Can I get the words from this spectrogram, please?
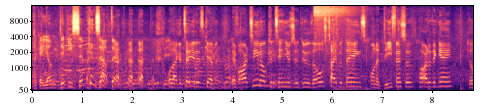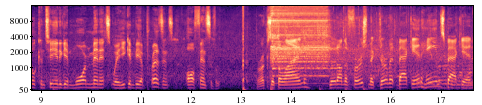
Like a young Dickey Simpkins out there. well, I can tell you this, Kevin. If Artino continues to do those type of things on a defensive part of the game, he'll continue to get more minutes where he can be a presence offensively. Brooks at the line. Good on the first. McDermott back in. Haynes back in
